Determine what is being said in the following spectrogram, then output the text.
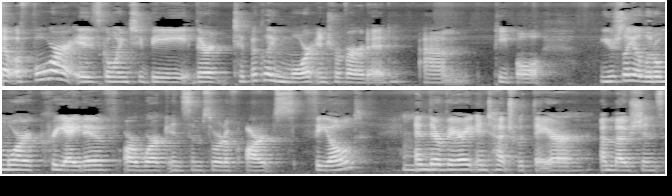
So a four is going to be they're typically more introverted um, people, usually a little more creative or work in some sort of arts field. And they're very in touch with their emotions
